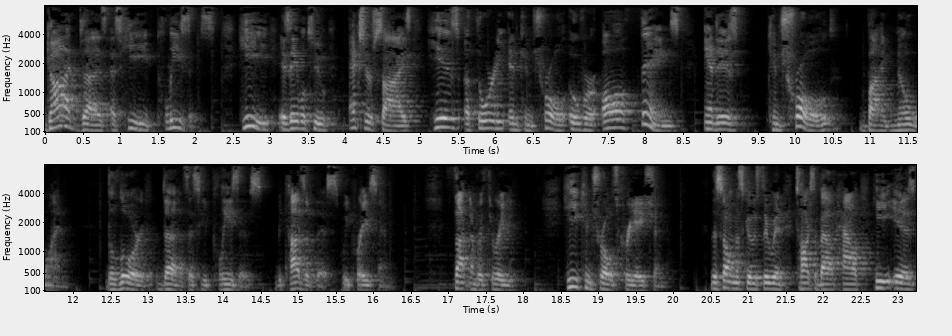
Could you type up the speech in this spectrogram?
God does as he pleases. He is able to exercise his authority and control over all things and is controlled by no one. The Lord does as he pleases. Because of this, we praise him. Thought number three, he controls creation. The psalmist goes through and talks about how he is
